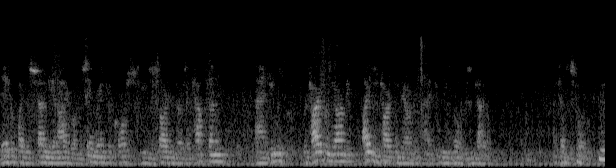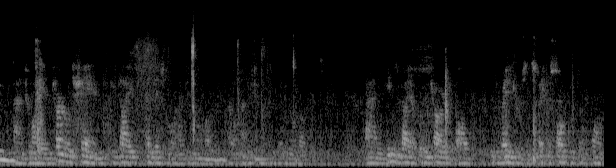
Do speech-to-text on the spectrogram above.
Later, Private Stanley and I were on the same ranger course. He was a sergeant, I was a captain, and he was retired from the army. I was retired from the army, and I didn't even know he was in Gallagher. Until charge of with the Rangers and special assault groups on the farm.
